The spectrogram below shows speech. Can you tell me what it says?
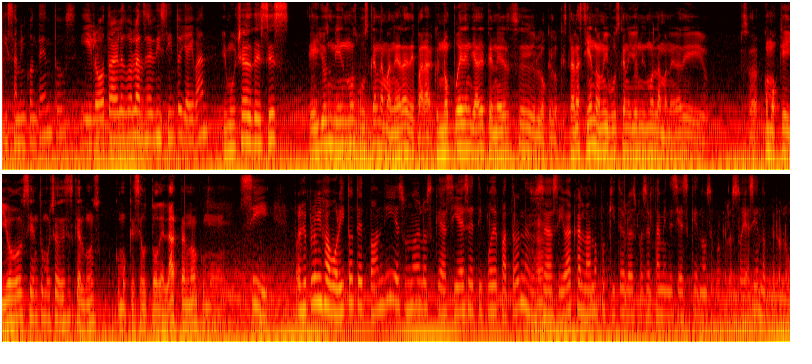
Y están bien contentos. Y luego otra vez les vuelven a hacer el instinto y ahí van. Y muchas veces ellos mismos buscan la manera de parar. No pueden ya detenerse lo que, lo que están haciendo, ¿no? Y buscan ellos mismos la manera de... Pues, como que yo siento muchas veces que algunos como que se autodelatan, ¿no? Como... Sí. Por ejemplo, mi favorito, Ted Bundy, es uno de los que hacía ese tipo de patrones. O sea, se iba calmando un poquito y luego después él también decía, es que no sé por qué lo estoy haciendo, pero lo,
